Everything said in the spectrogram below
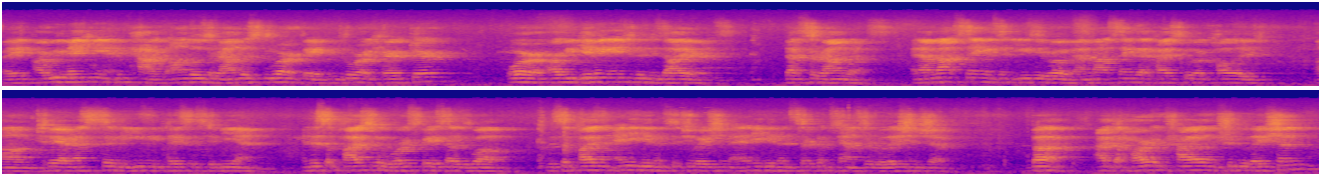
Right? Are we making an impact on those around us through our faith and through our character? Or are we giving into the desires that surround us? And I'm not saying it's an easy road. I'm not saying that high school or college um, today are necessarily easy places to be in. And this applies to the workspace as well. This applies in any given situation, any given circumstance or relationship. But at the heart of trial and tribulation,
